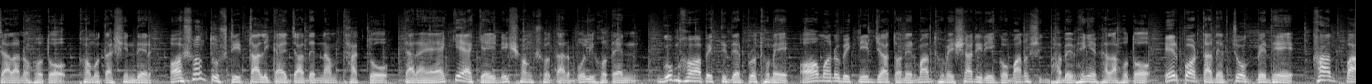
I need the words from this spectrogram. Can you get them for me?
চালানো হতো। ক্ষমতাসীনদের অসন্তুষ্টির তালিকায় যাদের নাম থাকত, তারা একে একে নৃশংসতার বলি হতেন। গুম হওয়া ব্যক্তিদের প্রথমে অমানবিক নির্যাতনের মাধ্যমে শারীরিক ও মানসিকভাবে ভেঙে ফেলা হতো। এরপর তাদের চোখ বেঁধে, হাত পা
